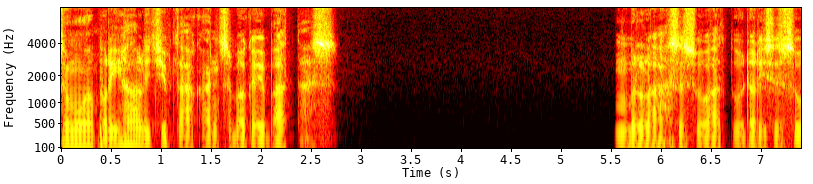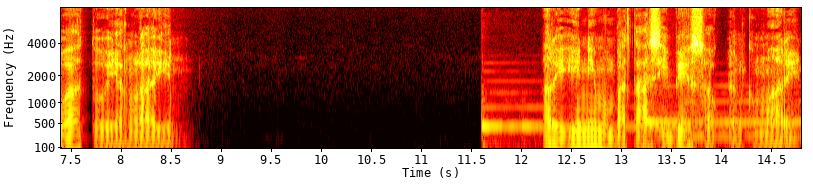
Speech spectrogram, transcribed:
Semua perihal diciptakan sebagai batas. Membelah sesuatu dari sesuatu yang lain. Hari ini membatasi besok dan kemarin.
